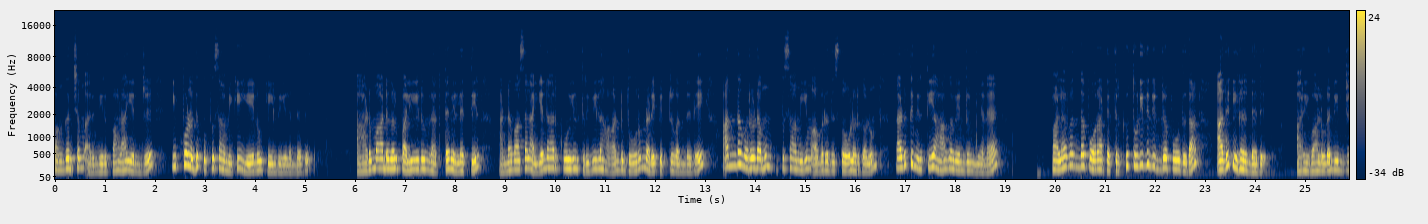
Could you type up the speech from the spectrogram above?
பங்கஜம் அறிந்திருப்பாளா என்று இப்பொழுது குப்புசாமிக்கு ஏனோ கேள்வி எழுந்தது. ஆடு மாடுகள் பலியிடும் இரத்த வெள்ளத்தில் அன்னவாசல் ஐயனார் கோயில் திருவிழா ஆண்டுதோறும் நடைபெற்று வந்ததை அந்த வருடமும் குப்புசாமியும் அவரது தோழர்களும் தடுத்து நிறுத்தியே ஆக வேண்டும் என பலவந்த போராட்டத்திற்கு துணிந்து நின்ற போதுதான் அது நிகழ்ந்தது. அறிவாளுடன் நின்ற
